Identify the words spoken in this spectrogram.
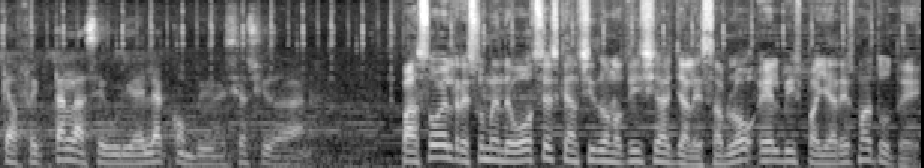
que afectan la seguridad y la convivencia ciudadana. Pasó el resumen de voces que han sido noticias, ya les habló Elvis Payares Matute.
